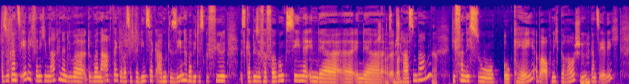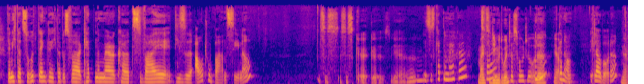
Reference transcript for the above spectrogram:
Also ganz ehrlich, wenn ich im Nachhinein drüber, drüber nachdenke, was ich da Dienstagabend gesehen habe, habe ich das Gefühl, es gab diese Verfolgungsszene in der, äh, in der Straßenbahn? Straßenbahn. Ja. Die fand ich so okay, aber auch nicht berauschend, ganz ehrlich. Wenn ich da zurückdenke, ich glaube, es war Captain America 2, diese Autobahnszene. Es ist, es ist, äh, äh, ja. Ist es Captain America? Meinst 2? du die mit Winter Soldier oder? Mhm, ja, genau. okay. Ich glaube, oder? Ja.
